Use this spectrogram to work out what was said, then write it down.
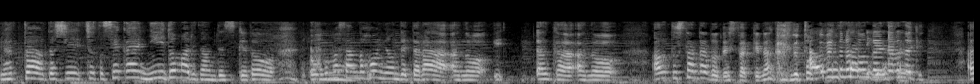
やった私ちょっと世界2位止まりなんですけど小熊さんの本読んでたらあのいなんかあのアウトスタンダードでしたっけ？なんか特別な存在にならなきゃ。あア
